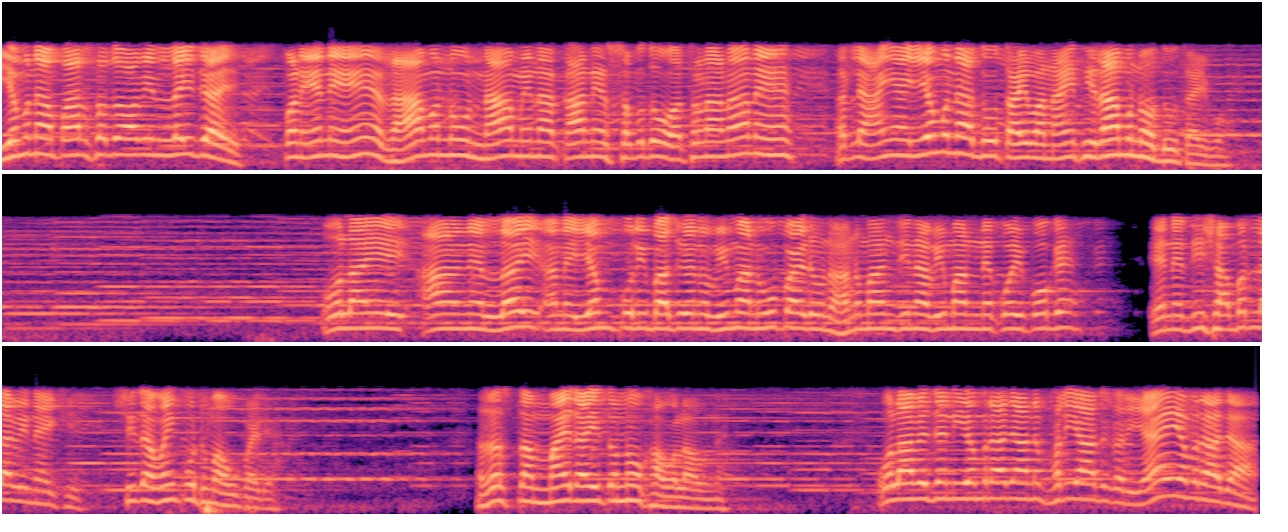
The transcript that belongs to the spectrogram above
યમના પાર્ષદો આવીને લઈ જાય, પણ એને રામનું નામ એના કાને શબ્દો અથડાણા ને, એટલે અહીંયા યમના દૂત આવ્યા ને અહીંથી રામનો દૂત આવ્યો. ઓલાએ આને લઈ અને યમપુરી બાજુ એનું વિમાન ઉપાડ્યું ને હનુમાનજીના વિમાનને કોઈ પોગે, એને દિશા બદલાવી નાખી, સીધા વૈકુંઠમાં ઉપાડ્યા. રસ્તામાં માર્યા તો ન ખાવ ઓલાવને. ઓલાવે જેની યમરાજાને ફરિયાદ કરી, હે યમરાજા,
